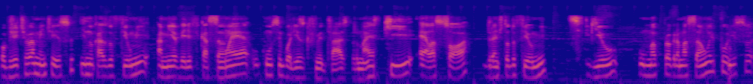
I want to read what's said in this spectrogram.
objetivamente isso. E no caso do filme, a minha verificação é com o simbolismo que o filme traz e tudo mais, que ela só, durante todo o filme, seguiu uma programação e por isso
